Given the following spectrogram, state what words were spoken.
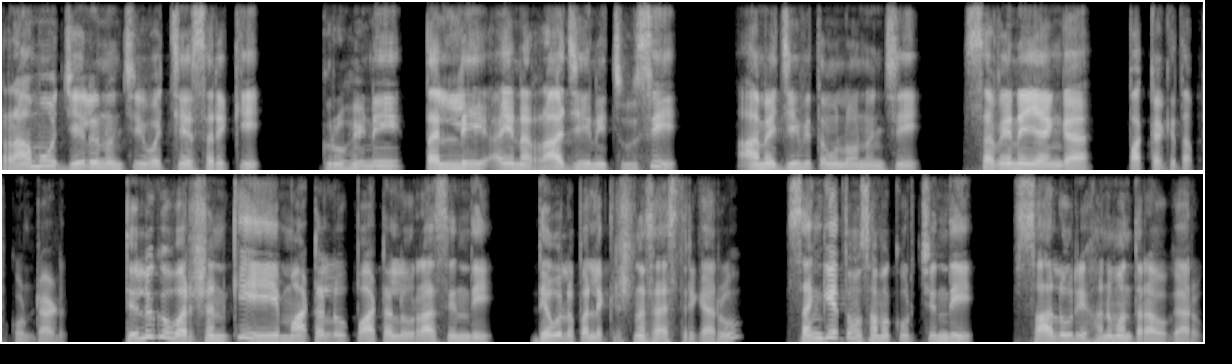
రాము జైలు నుంచి వచ్చేసరికి గృహిణి తల్లి అయిన రాజీని చూసి ఆమె జీవితంలో నుంచి సవినయంగా పక్కకి తప్పుకుంటాడు. తెలుగు వర్షన్కి మాటలు పాటలు రాసింది దేవులపల్లి కృష్ణశాస్త్రి గారు. సంగీతం సమకూర్చింది సాలూరి హనుమంతరావు గారు.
